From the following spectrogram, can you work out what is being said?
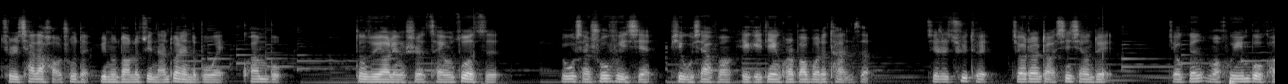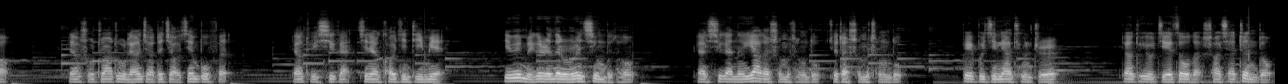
却是恰到好处的运动到了最难锻炼的部位——髋部。动作要领是采用坐姿，如果想舒服一些，屁股下方也可以垫一块薄薄的毯子。接着屈腿，脚掌掌心相对，脚跟往会阴部靠，两手抓住两脚的脚尖部分，两腿膝盖尽量靠近地面。因为每个人的柔韧性不同，两膝盖能压到什么程度就到什么程度。背部尽量挺直，两腿有节奏的上下震动，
